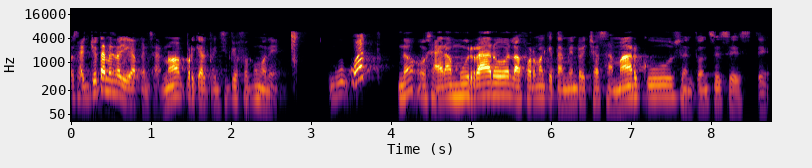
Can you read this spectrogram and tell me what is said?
o sea, yo también lo llegué a pensar, ¿no? Porque al principio fue como de, ¿what? ¿No? O sea, era muy raro la forma que también rechaza a Marcus, entonces, este,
